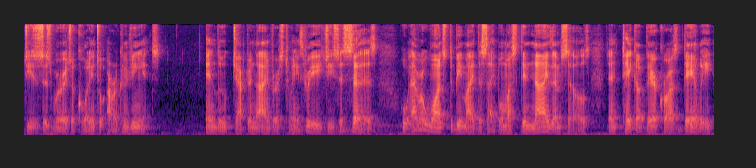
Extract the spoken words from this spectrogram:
Jesus' words according to our convenience. In Luke chapter 9, verse 23, Jesus says, Whoever wants to be my disciple must deny themselves and take up their cross daily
